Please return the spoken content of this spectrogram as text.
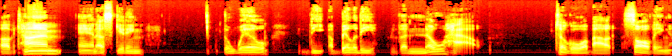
of time and us getting the will, the ability, the know how to go about solving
